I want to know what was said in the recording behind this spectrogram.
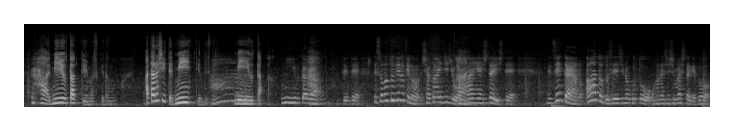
「はい、民歌」って言いますけども。新しいって「み」って言うんですね。あー「民歌」に歌が出て、でその時々の社会事情をはい。反映したりして、で前回あのアートと政治のことをお話ししましたけど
